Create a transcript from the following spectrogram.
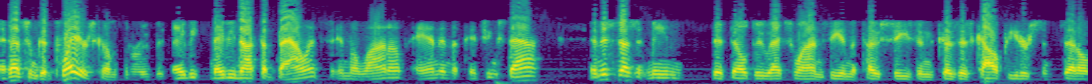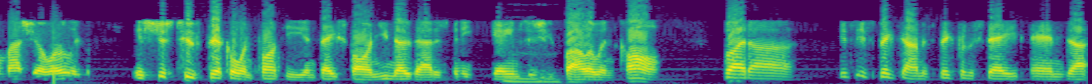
And had some good players come through, but maybe maybe not the balance in the lineup and in the pitching staff. And this doesn't mean that they'll do X, Y, and Z in the postseason because, as Kyle Peterson said on my show earlier, it's just too fickle and funky in baseball, and you know that as many games as you follow and call. But uh, it's it's big time. It's big for the state. And uh,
